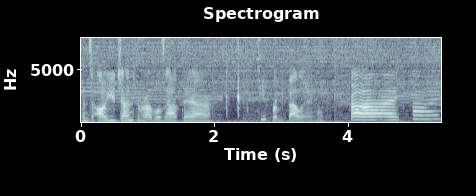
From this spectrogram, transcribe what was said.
And to all you gender rebels out there, keep rebelling. Bye. Bye.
